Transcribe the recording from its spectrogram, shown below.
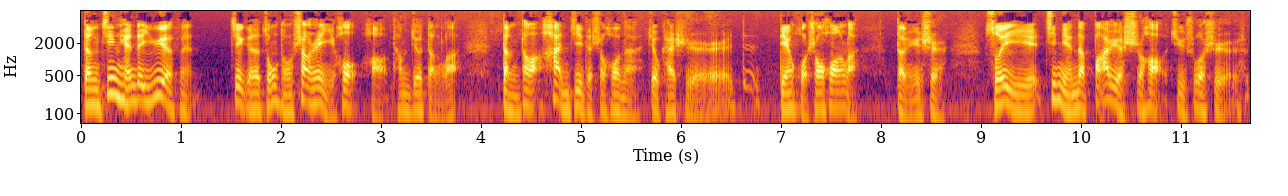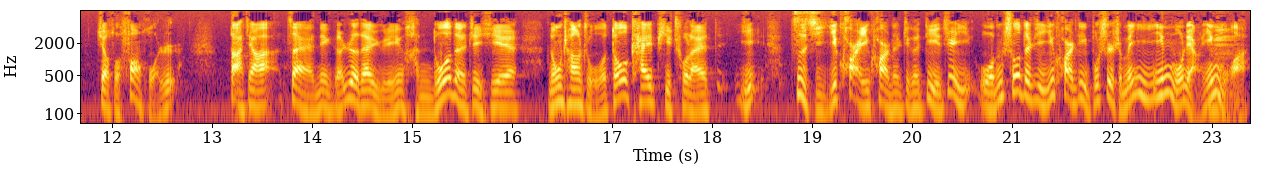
等今年的一月份这个总统上任以后，好，他们就等了，等到旱季的时候呢，就开始点火烧荒了，等于是，所以今年的八月十号，据说是叫做放火日。大家在那个热带雨林，很多的这些农场主都开辟出来一自己一块一块的这个地。这我们说的这一块地不是什么一英亩两英亩啊，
